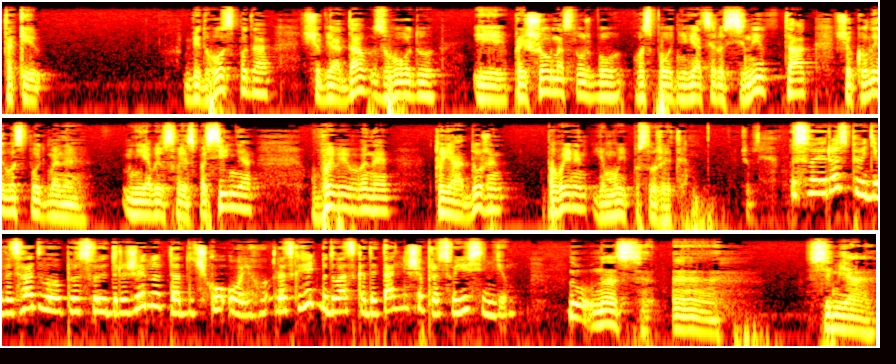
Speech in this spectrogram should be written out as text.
таки від Господа, щоб я дав згоду і прийшов на службу Господню. Я це розцінив так, що коли Господь мене мені явив своє спасіння, вивів мене, то я должен, повинен йому і послужити. У своїй розповіді ви згадували про свою дружину та дочку Ольгу. Розкажіть, будь ласка, детальніше про свою сім'ю. Ну, у нас е, сім'я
